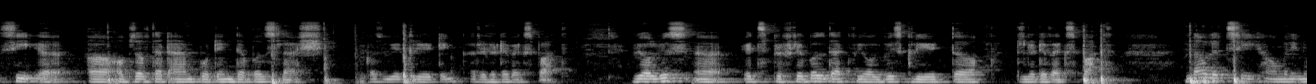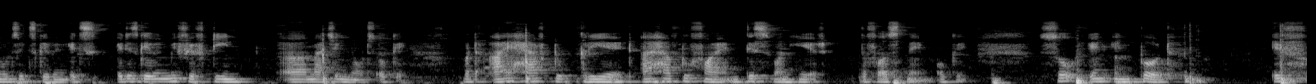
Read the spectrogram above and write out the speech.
See uh, uh, observe that I am putting double slash because we are creating a relative XPath we always uh, it's preferable that we always create the relative XPath now let's see how many nodes it's giving. It's it is giving me 15 uh, matching nodes. Okay. But I have to create I have to find this one here the first name. Okay. So in input if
